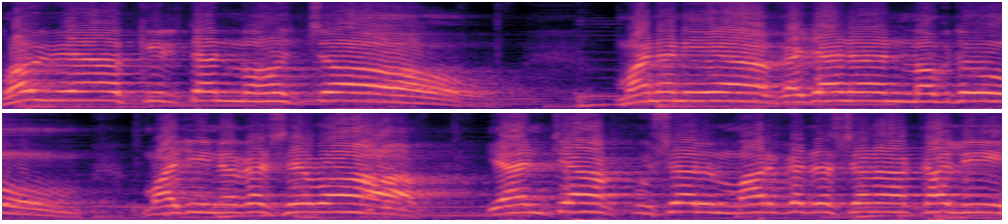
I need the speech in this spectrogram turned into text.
भव्य कीर्तन महोत्सव. माननीय गजानन मगदूम माजी नगरसेवक यांच्या कुशल मार्गदर्शनाखाली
